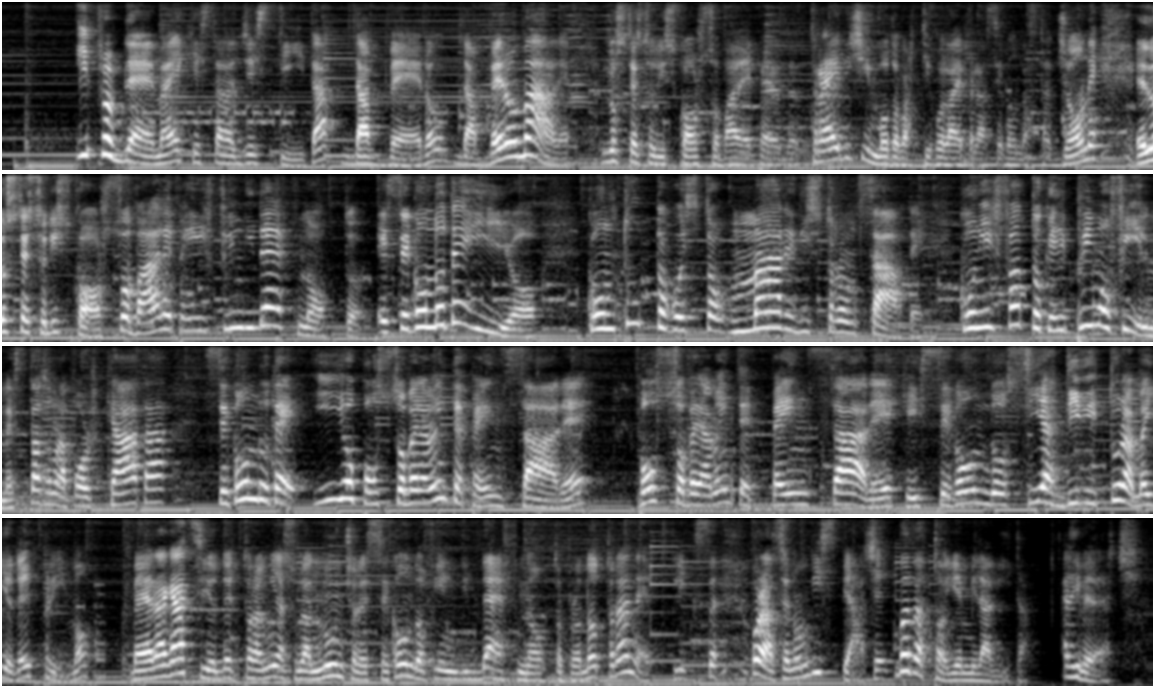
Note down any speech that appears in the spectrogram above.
Il problema è che è stata gestita davvero, davvero male. Lo stesso discorso vale per 13, in modo particolare per la seconda stagione, e lo stesso discorso vale per il film di Death Note. E secondo te io, con tutto questo mare di stronzate, con il fatto che il primo film è stata una porcata, secondo te io posso veramente pensare Posso veramente pensare che il secondo sia addirittura meglio del primo? Beh ragazzi, io ho detto la mia sull'annuncio del secondo film di Death Note prodotto da Netflix. Ora se non vi spiace, vado a togliermi la vita. Arrivederci.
